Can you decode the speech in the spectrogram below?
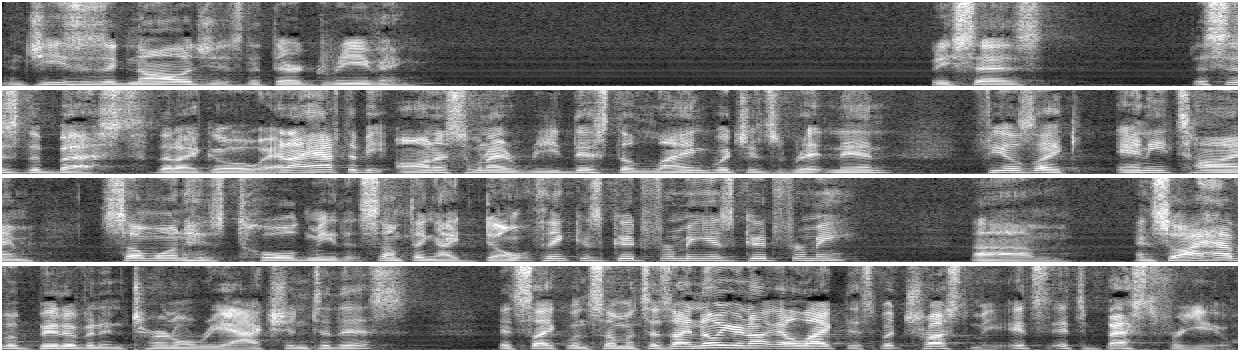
And Jesus acknowledges that they're grieving. But he says, This is the best that I go away. And I have to be honest, when I read this, the language it's written in feels like anytime someone has told me that something I don't think is good for me is good for me. Um, and so I have a bit of an internal reaction to this. It's like when someone says, I know you're not going to like this, but trust me, it's, it's best for you.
